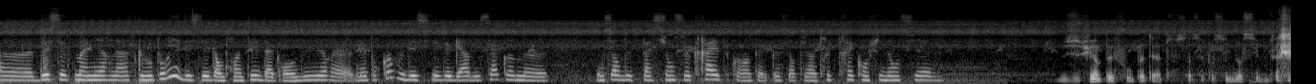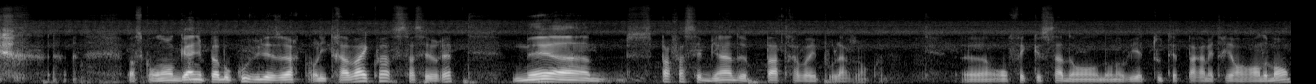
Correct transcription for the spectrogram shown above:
euh, de cette manière-là? Parce que vous pourriez décider d'emprunter, d'agrandir, euh, mais pourquoi vous décidez de garder ça comme euh, une sorte de passion secrète, quoi, en quelque sorte, un truc très confidentiel? Je suis un peu fou peut-être, ça c'est possible aussi. Parce qu'on n'en gagne pas beaucoup vu les heures qu'on y travaille, quoi, ça c'est vrai. Mais parfois c'est bien de ne pas travailler pour l'argent. On fait que ça dans, nos vies, tout est paramétré en rendement.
